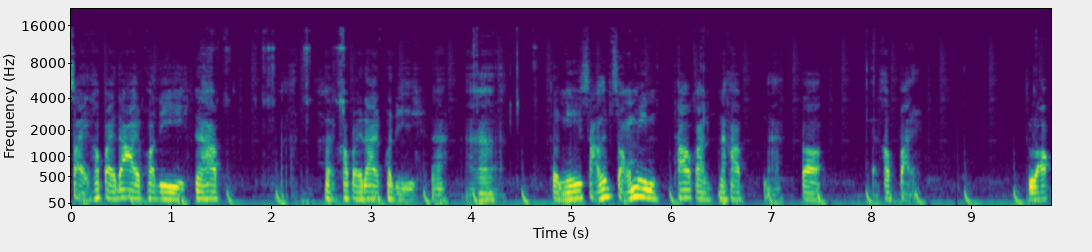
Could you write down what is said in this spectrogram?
ใส่เข้าไปได้พอดีนะครับ ใส่เข้าไปได้พอดีนะตัวนี้ 32มิลเท่ากันนะครับนะก็ใส่เข้าไปล็อก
